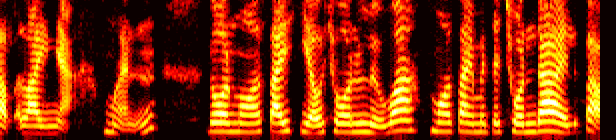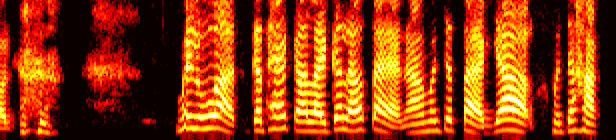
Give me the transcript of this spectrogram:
กับอะไรเนี่ย เหมือนโดนมอไซค์เฉียวชน หรือว่ามอไซค์มันจะชนได้หรือเปล่าเนี่ย ไม่รู้อะกระแทกอะไรก็แล้วแต่นะ มันจะแตกยากมันจะหัก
